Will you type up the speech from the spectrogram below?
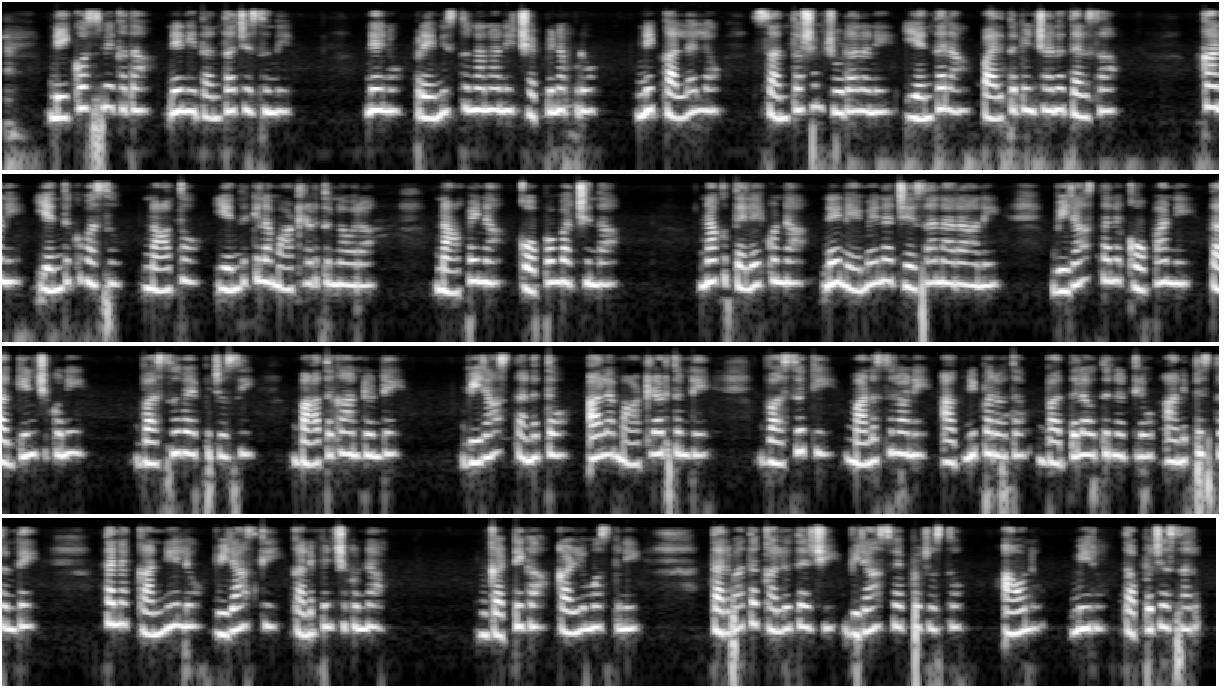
నీకోసమే కదా నేను ఇదంతా చేసింది. నేను ప్రేమిస్తున్నానని చెప్పినప్పుడు నీ కళ్ళల్లో సంతోషం చూడాలని ఎంతలా పరితపించానో తెలుసా? కానీ ఎందుకు వసు? నాతో ఎందుకు ఇలా మాట్లాడుతున్నావురా? నాపైన కోపం వచ్చిందా? నాకు తెలియకుండా నేనేమైనా చేశానారా అని విరాస్ తన కోపాన్ని తగ్గించుకుని వసు వైపు చూసి బాధగా అంటుంటే విరాస్ తనతో అలా మాట్లాడుతుంటే వసుకి మనసులోని అగ్నిపర్వతం బద్దలవుతున్నట్లు అనిపిస్తుంటే తన కన్నీళ్ళు విరాస్కి కనిపించకుండా గట్టిగా కళ్ళు మూసుకుని తర్వాత కళ్ళు తెరిచి విరాస్ వైపు చూస్తూ అవును మీరు తప్పు చేశారు.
